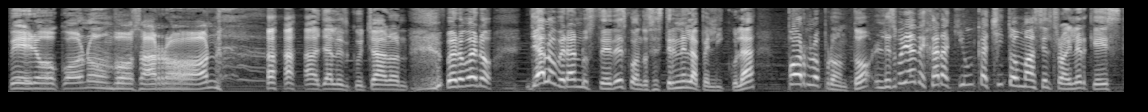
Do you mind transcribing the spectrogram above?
pero con un bozarrón. ya lo escucharon. Pero bueno, ya lo verán ustedes cuando se estrene la película. Por lo pronto, les voy a dejar aquí un cachito más el tráiler que es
